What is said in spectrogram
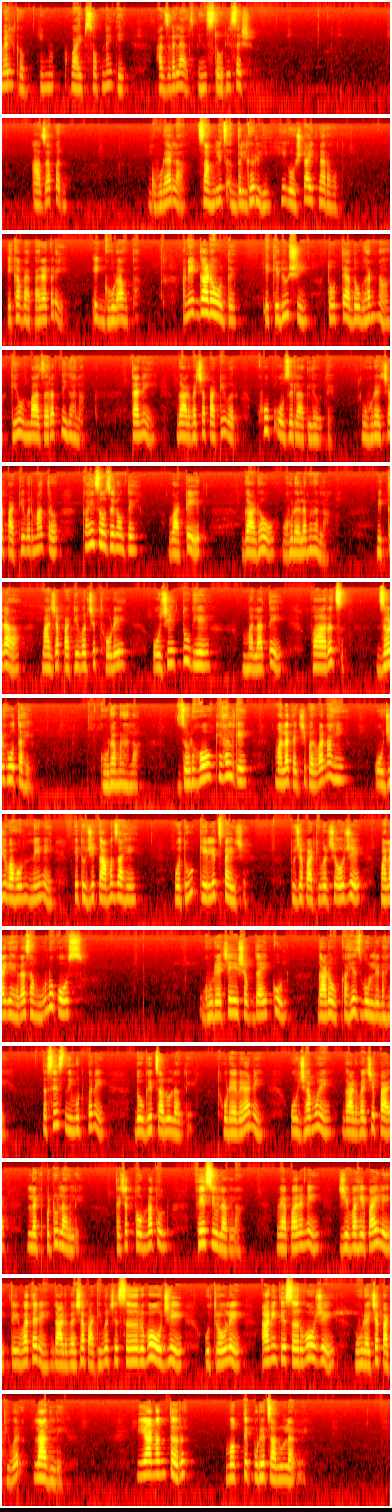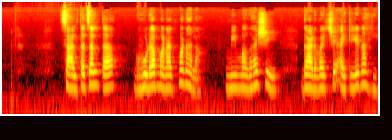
Welcome in Vibes of Naitik as well as in Story Session. आज आपण घोड्याला चांगलीच अद्दल घडली ही गोष्ट ऐकणार आहोत. एका व्यापाऱ्याकडे एक घोडा होता आणि एक गाढव होते. एके दिवशी तो त्या दोघांना घेऊन बाजारात निघाला. त्याने गाढवाच्या पाठीवर खूप ओझे लादले होते. घोड्याच्या पाठीवर मात्र काहीच ओझे नव्हते. वाटेत गाढव घोड्याला म्हणाला मित्रा माझ्या पाठीवरचे थोडे ओझे तू घे. मला ते फारच जड होत आहे. घोडा म्हणाला जड हो की हलके? मला त्याची पर्वा नाही. ओझी वाहून नेणे हे तुझे कामच आहे. व तू केलेच पाहिजे. तुझ्या पाठीवरचे ओझे मला घ्यायला सांगू नकोस. घोड्याचे हे शब्द ऐकून गाढव काहीच बोलले नाही. तसेच निमूटपणे दोघे चालू लागले. थोड्या वेळाने ओझ्यामुळे गाढवाचे पाय लटपटू लागले. त्याच्या तोंडातून फेस येऊ लागला. व्यापाऱ्याने जेव्हा हे पाहिले तेव्हा त्याने गाढव्याच्या पाठीवरचे सर्व ओझे उतरवले आणि ते सर्व ओझे घोड्याच्या पाठीवर लादले. यानंतर मग ते पुढे चालू लागले. चालता चालता घोडा मनात म्हणाला मी मघाशी गाढवायचे ऐकले नाही.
